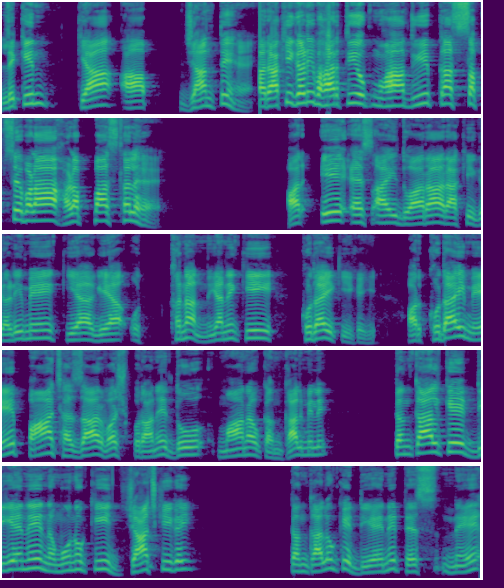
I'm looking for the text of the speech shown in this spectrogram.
लेकिन क्या आप जानते हैं राखी राखीगढ़ी भारतीय उपमहाद्वीप का सबसे बड़ा हड़प्पा स्थल है? और एएसआई द्वारा राखी राखीगढ़ी में किया गया उत्खनन यानी कि खुदाई की गई। और खुदाई में पाँच हज़ार वर्ष पुराने दो मानव कंकाल मिले। कंकाल के डीएनए नमूनों की जाँच की गई। कंकालों के डीएनए टेस्ट ने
